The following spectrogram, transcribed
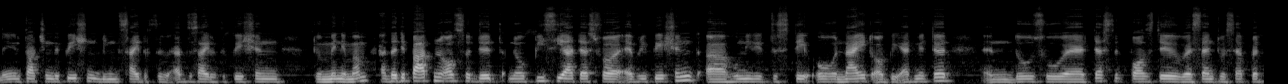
in touching the patient being side of the at the side of the patient to minimum. Uh, the department also did you know PCR test for every patient uh, who needed to stay overnight or be admitted and those who were tested positive were sent to a separate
